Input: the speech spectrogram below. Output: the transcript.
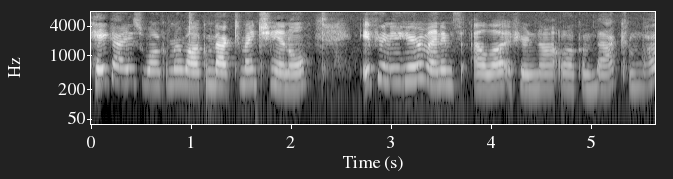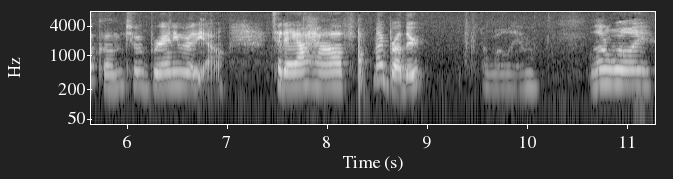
Hey guys, welcome or welcome back to my channel. If you're new here, my name's Ella. If you're not, welcome back and welcome to a brand new video. Today I have my brother. William. Little Willie.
